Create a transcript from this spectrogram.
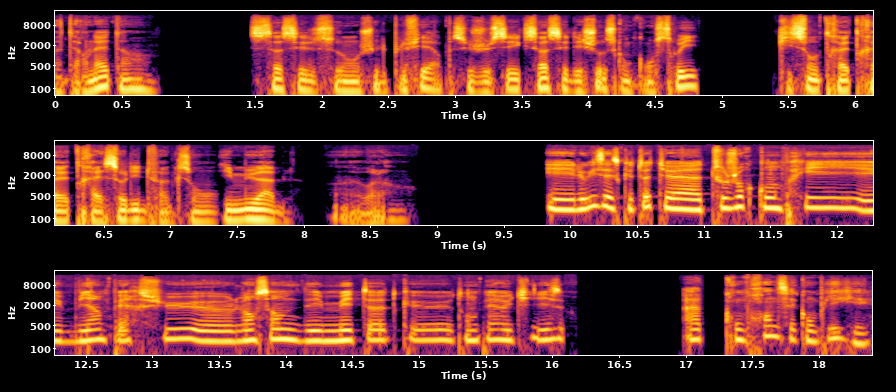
Internet. Hein. Ça, c'est ce dont je suis le plus fier, parce que je sais que ça, c'est des choses qu'on construit, qui sont très, très, très solides, enfin, qui sont immuables. Hein, voilà. Et Louise, est-ce que toi, tu as toujours compris et bien perçu euh, l'ensemble des méthodes que ton père utilise? À comprendre, c'est compliqué.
